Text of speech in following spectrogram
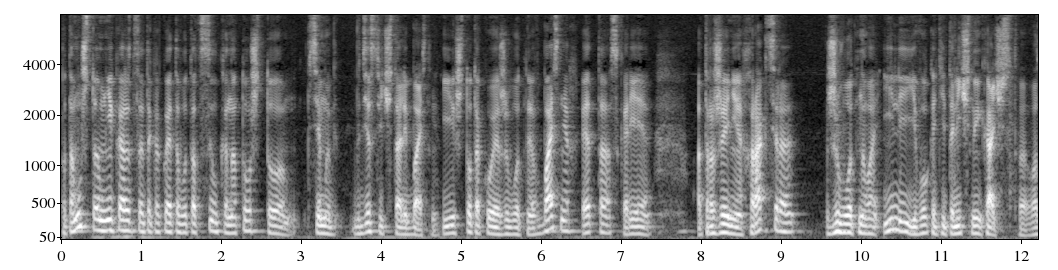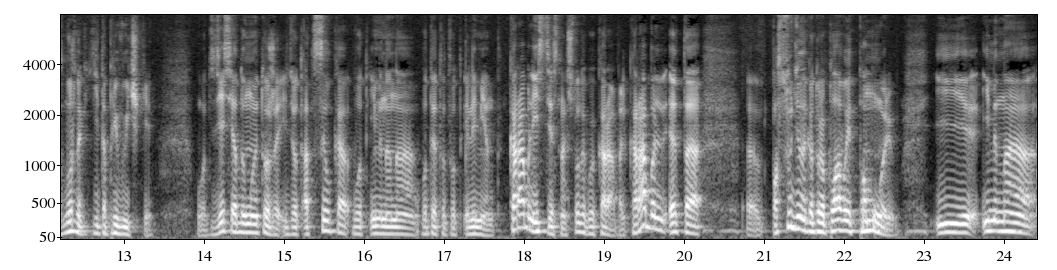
Потому что, мне кажется, это какая-то вот отсылка на то, что все мы в детстве читали басни. И что такое животное в баснях? Это скорее отражение характера животного или его какие-то личные качества, возможно, какие-то привычки. Вот здесь, я думаю, тоже идет отсылка вот именно на вот этот вот элемент. Корабль, естественно, что такое корабль? Корабль это э, посудина, которая плавает по морю. И именно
